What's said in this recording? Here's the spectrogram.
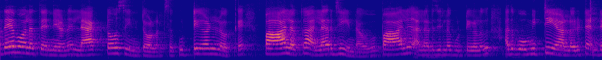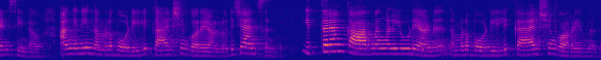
അതേപോലെ തന്നെയാണ് ലാക്ടോസ് ഇൻടോളറൻസ് കുട്ടികളിലൊക്കെ പാലൊക്കെ അലർജി ഉണ്ടാവും. പാൽ അലർജി ഉള്ള കുട്ടികൾ അത് വൊമിറ്റ് ചെയ്യാനുള്ള ഒരു ടെൻഡൻസി ഉണ്ടാവും. അങ്ങനെയും നമ്മുടെ ബോഡിയിൽ കാൽഷ്യം കുറയാനുള്ള ഒരു ചാൻസ് ഉണ്ട്. ഇത്തരം കാരണങ്ങളിലൂടെയാണ് നമ്മുടെ ബോഡിയിൽ കാൽഷ്യം കുറയുന്നത്.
